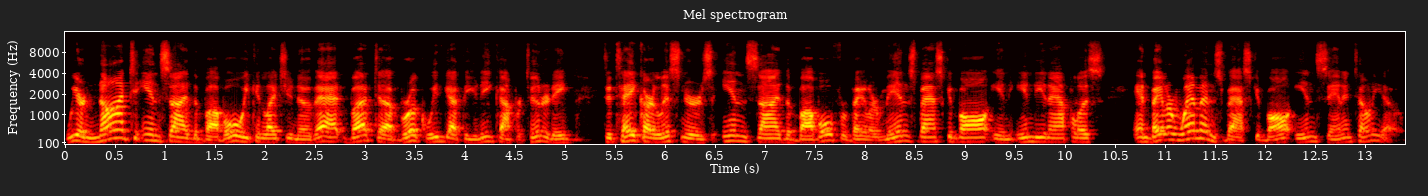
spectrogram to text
We are not inside the bubble. We can let you know that. But, uh, Brooke, we've got the unique opportunity to take our listeners inside the bubble for Baylor men's basketball in Indianapolis and Baylor women's basketball in San Antonio.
